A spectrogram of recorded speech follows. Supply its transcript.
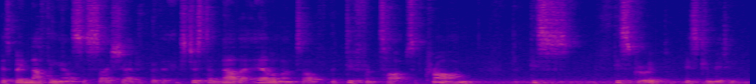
there's been nothing else associated with it. It's just another element of the different types of crime that this, this group is committing.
